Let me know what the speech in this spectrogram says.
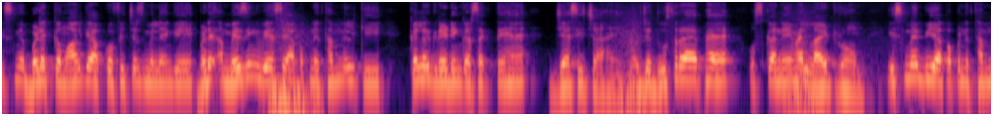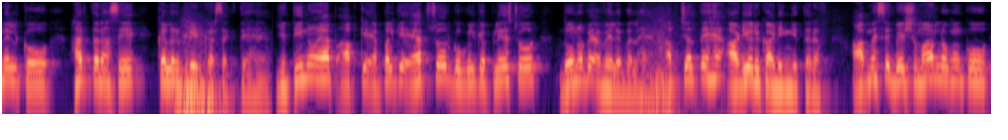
इसमें बड़े कमाल के आपको फीचर्स मिलेंगे, बड़े अमेजिंग वे से आप अपने थंबनेल की कलर ग्रेडिंग कर सकते हैं जैसी चाहें। और जो दूसरा ऐप है, उसका नेम है लाइट रोम इसमें भी आप अपने थंबनेल को हर तरह से कलर ग्रेड कर सकते हैं। ये तीनों ऐप आपके एप्पल के ऐप स्टोर गूगल के प्ले स्टोर दोनों पे अवेलेबल हैं। अब चलते हैं ऑडियो रिकॉर्डिंग की तरफ़। आप में से बेशुमार लोगों को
